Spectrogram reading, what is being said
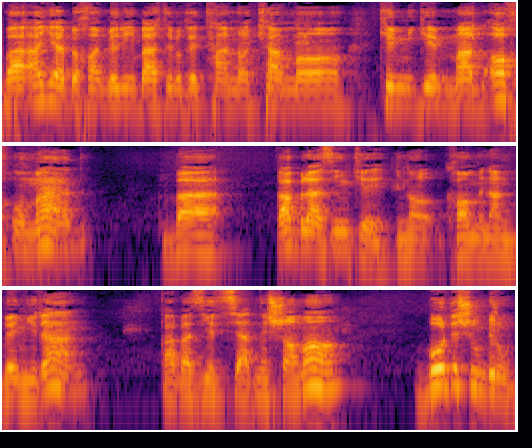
و اگر بخوایم بریم بر طبق تناکما که میگه ملاخ اومد و قبل از اینکه اینا کاملا بمیرن قبل از یه نشاما بردشون بیرون.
